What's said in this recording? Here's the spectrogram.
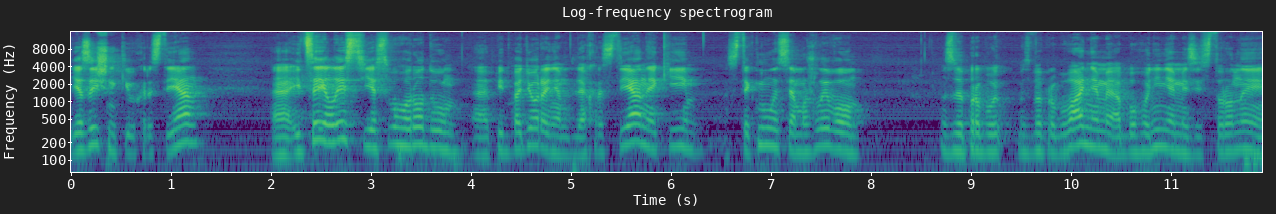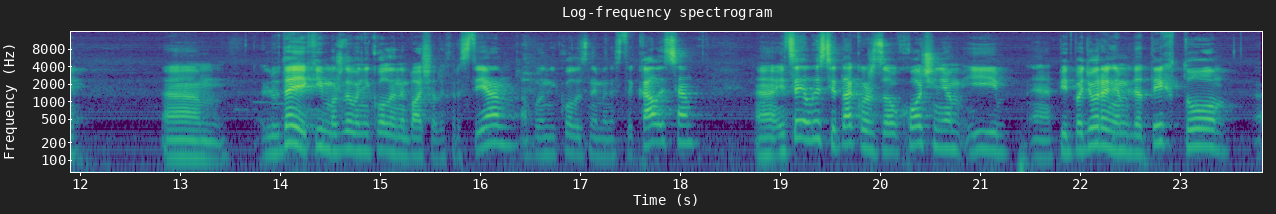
язичників християн. І цей лист є свого роду підбадьоренням для християн, які стикнулися, можливо, з випробуваннями або гоніннями зі сторони ем, людей, які, можливо, ніколи не бачили християн або ніколи з ними не стикалися. Е, І цей лист є також заохоченням і е, підбадьоренням для тих, хто е,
